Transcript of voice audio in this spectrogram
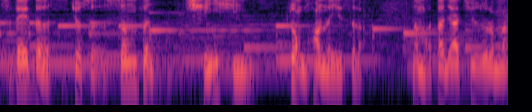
status 就是身份、情形、状况的意思了。那么大家记住了吗？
